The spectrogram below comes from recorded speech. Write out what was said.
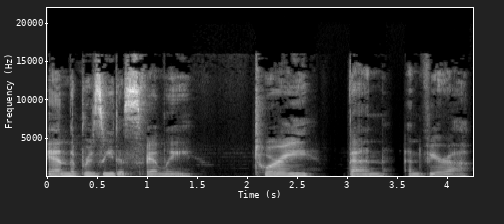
and the Brazidis family, Tori, Ben, and Vera.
